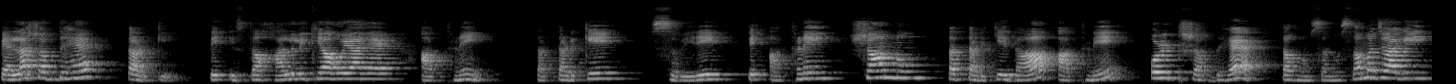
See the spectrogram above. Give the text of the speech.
ਪਹਿਲਾ ਸ਼ਬਦ ਹੈ ਤੜਕੇ ਤੇ ਇਸ ਦਾ ਹੱਲ ਲਿਖਿਆ ਹੋਇਆ ਹੈ ਆਥਣੇ। ਤਾਂ ਤੜਕੇ, ਸਵੇਰੇ ਤੇ ਆਥਣੇ ਸ਼ਾਮ ਨੂੰ ਤਾਂ ਤੜਕੇ ਦਾ ਆਥਣੇ ਉਲਟ ਸ਼ਬਦ ਹੈ। ਤਾਂ ਹੁਣ ਸਾਨੂੰ ਸਮਝ ਆ ਗਈ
